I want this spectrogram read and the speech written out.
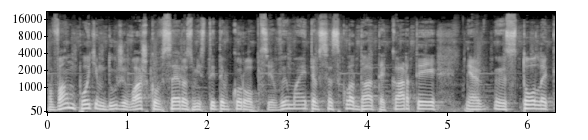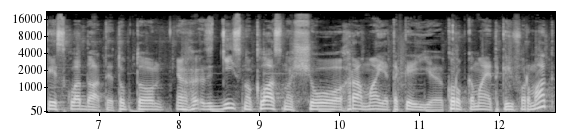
вам потім дуже важко все розмістити в коробці. Ви маєте все складати, карти, е, е, столики складати. Тобто дійсно класно, що гра має такий, е, коробка має такий формат,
